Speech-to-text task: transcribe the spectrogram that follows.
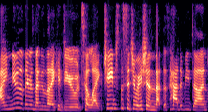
I knew that there was nothing that I could do to like change the situation, that this had to be done,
